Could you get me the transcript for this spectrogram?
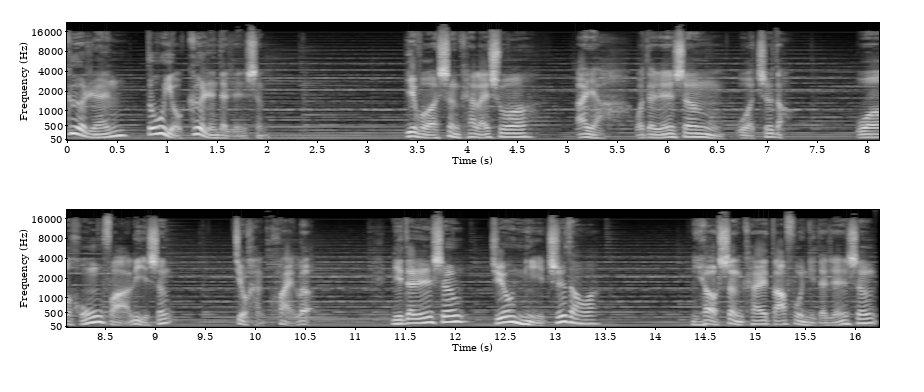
个人都有个人的人生。以我盛开来说，哎呀，我的人生我知道，我弘法立生，就很快乐。你的人生只有你知道啊。你要盛开答复你的人生，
